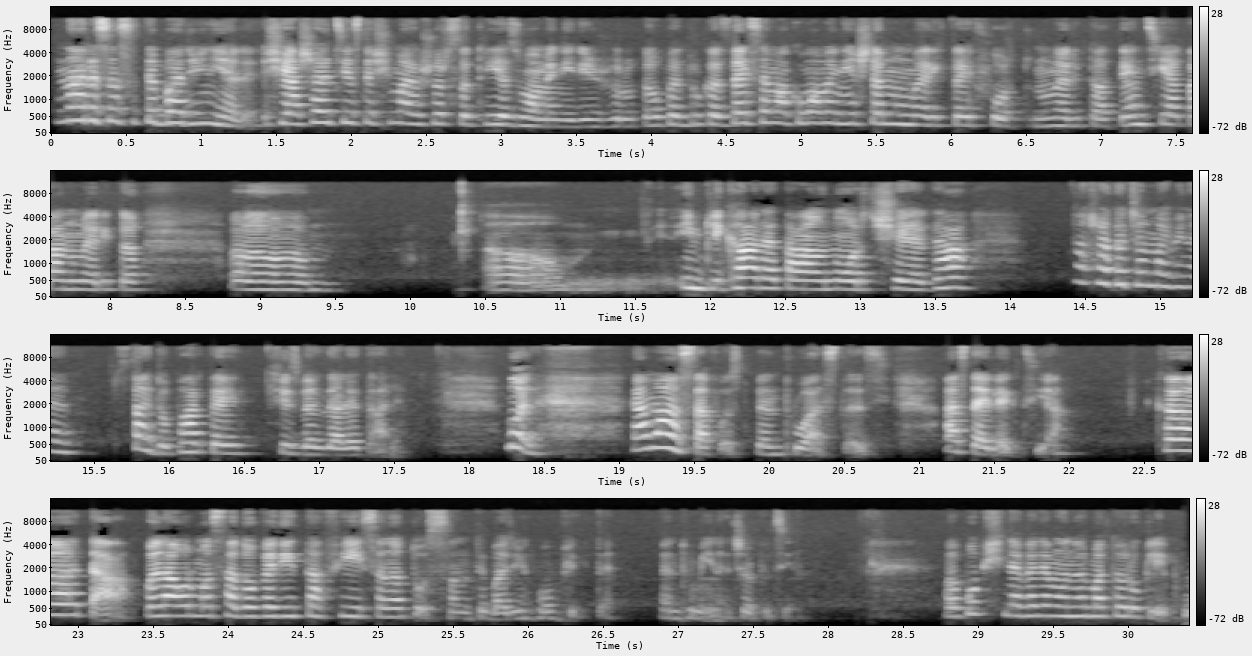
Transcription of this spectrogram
n-are sens să te bagi în ele. Și așa îți este și mai ușor să triezi oamenii din jurul tău, pentru că îți dai seama că oamenii ăștia nu merită efortul, nu merită atenția ta, nu merită uh, uh, implicarea ta în orice, da? Așa că cel mai bine stai deoparte și îți vezi de ale tale. Bun, cam asta a fost pentru astăzi. Asta e lecția. Că, da, până la urmă s-a dovedit a fi sănătos să nu te bagi în conflicte. Pentru mine, cel puțin. Vă pup și ne vedem în următorul clip.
